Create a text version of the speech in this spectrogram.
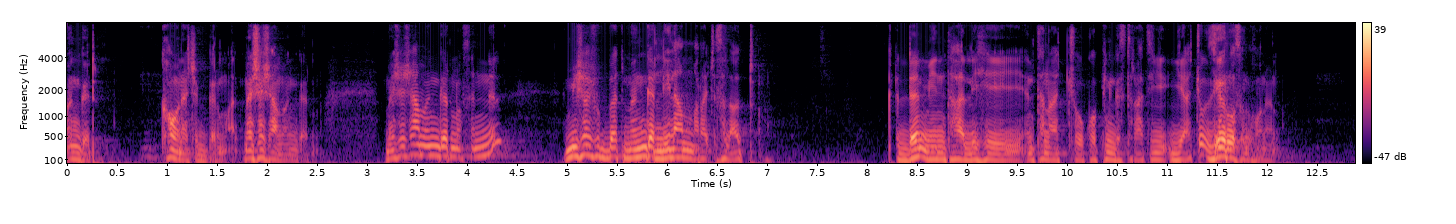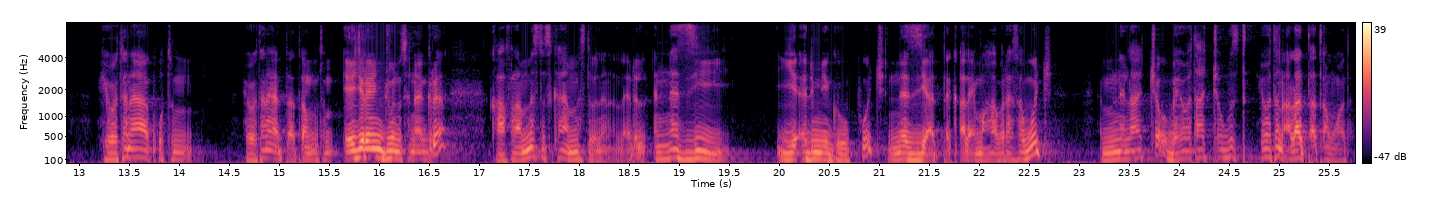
መንገድ ከሆነ ችግር ማለት መሸሻ መንገድ ነው። መሸሻ መንገድ ነው ስንል የሚሸሹበት መንገድ ሌላ አማራጭ ስላጡ ነው። ቅድም mental ይሄ እንትናቸው coping strategy ያቸው ዜሮ ስለሆነ ነው። ህይወትን አያውቁትም፣ ህይወትን አያጣጠሙትም። age range ኡን ስነግረ ከ15 እስከ 25 ብለናል አይደል? እነዚህ የእድሜ ግሩፖች እነዚህ አጠቃላይ ማህበረሰቦች የምንላቸው በህይወታቸው ውስጥ ህይወትን አላጣጠሟትም።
